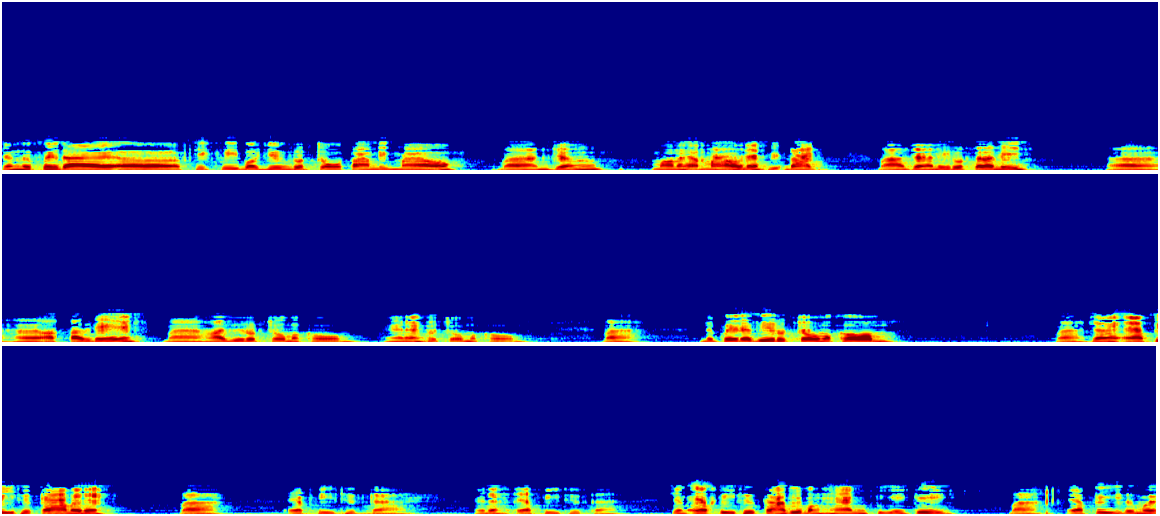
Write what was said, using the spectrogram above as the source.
ចឹងនៅពេលដែលអឺ sequence របស់យើងរត់ចូលតាមនេះមកបាទអញ្ចឹងមកនេះអត់មកណាវាដាច់បាទអញ្ចឹងអានេះរត់ទៅអានេះអើអត់ទៅទេបាទហើយវារត់ចូលមកក្រោមណារត់ចូលមកក្រោមបាទនៅពេលដែលវារត់ចូលមកក្រោមបាទអញ្ចឹង R2 ធ្វើការមែនទេបាទ R2 ធ្វើការឃើញទេ R2 ធ្វើការអញ្ចឹង R2 ធ្វើការវាបង្ហាញអំពីអីគេ បាទ R2 ទៅមើល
